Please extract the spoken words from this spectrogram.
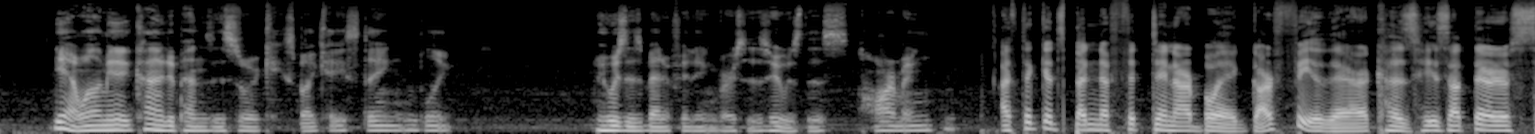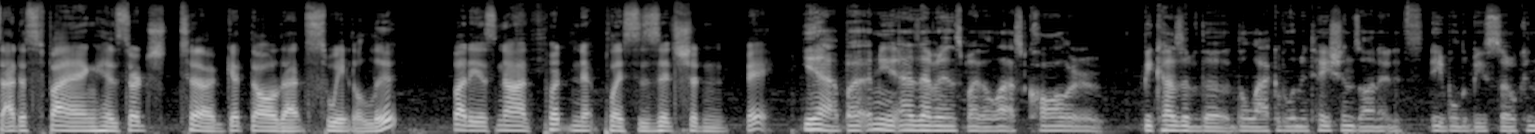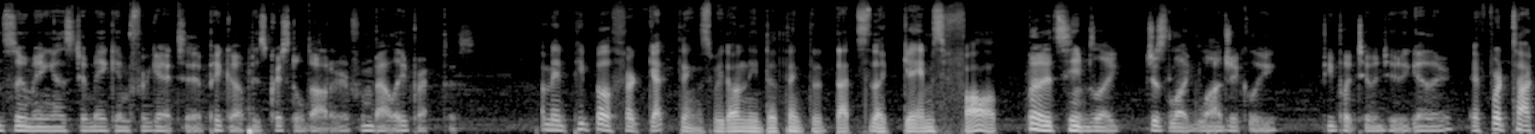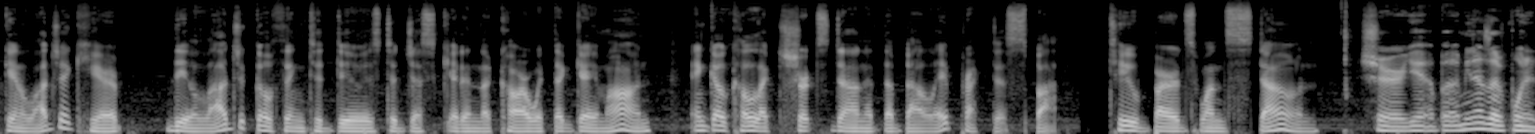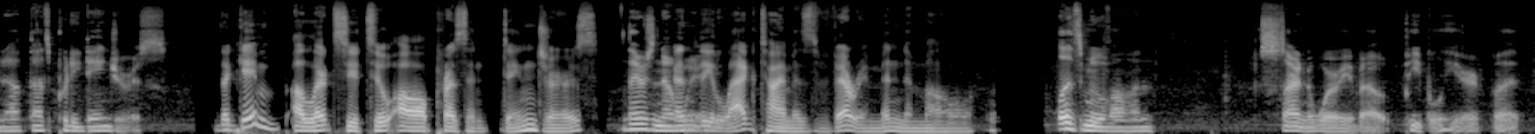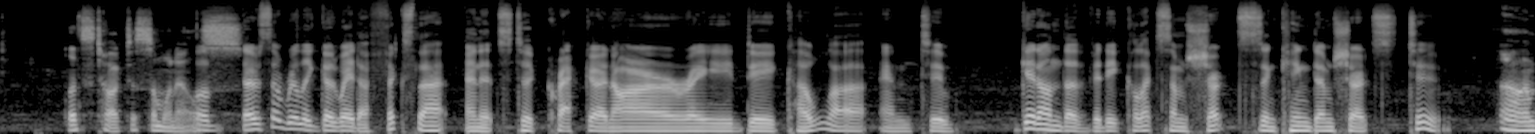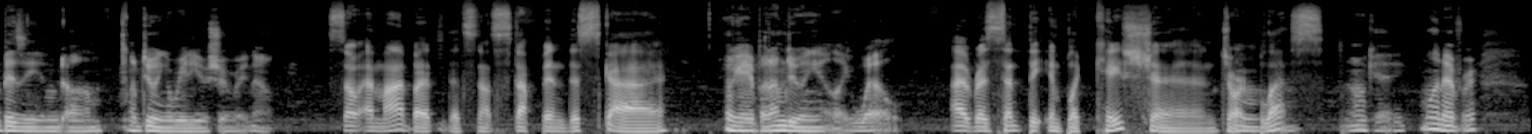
Yeah, well, I mean, it kind of depends. It's sort of case by case thing. Like, who is this benefiting versus who is this harming? I think it's benefiting our boy Garfi there, cause he's out there satisfying his urge to get all that sweet loot, but he's not putting it places it shouldn't be. Yeah, but I mean, as evidenced by the last caller, because of the the lack of limitations on it, it's able to be so consuming as to make him forget to pick up his crystal daughter from ballet practice. I mean, people forget things. We don't need to think that that's the game's fault. But it seems like just like logically, if you put two and two together, If we're talking logic here, the logical thing to do is to just get in the car with the game on and go collect shirts down at the ballet practice spot. Two birds, one stone. sure, yeah. But I mean, as I've pointed out, that's pretty dangerous. The game alerts you to all present dangers, There's no way. and way. the lag time is very minimal. Let's move on. Starting to worry about people here, but let's talk to someone Well, else. there's a really good way to fix that, and it's to crack an RAD cola and to get on the video, collect some shirts and Kingdom shirts too. Oh, I'm busy and um, I'm doing a radio show right now. So am I, but that's not stopping this guy. Okay, but I'm doing it like well. I resent the implication, Jort Hmm. bless. Okay, whatever.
